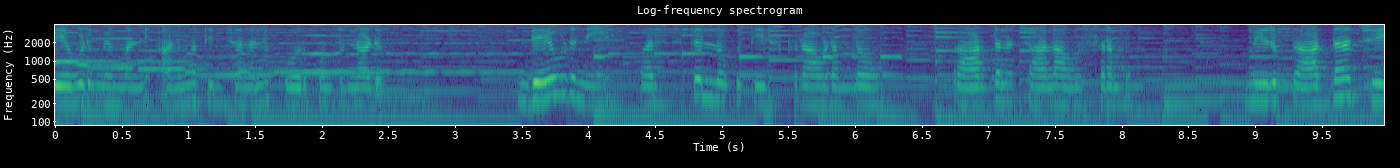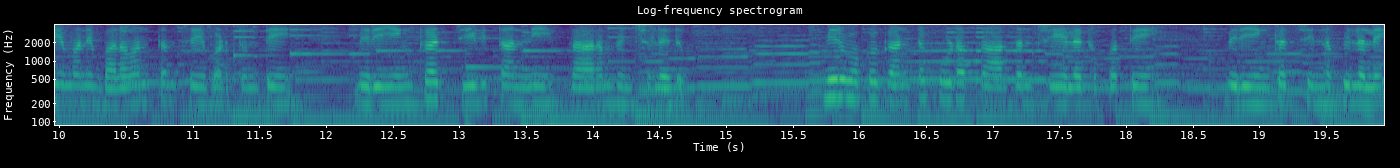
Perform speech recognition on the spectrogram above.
దేవుడు మిమ్మల్ని అనుమతించాలని కోరుకుంటున్నాడు. దేవుడిని పరిస్థితుల్లోకి తీసుకురావడంలో ప్రార్థన చాలా అవసరము. మీరు ప్రార్థన చేయమని బలవంతం చేయబడుతుంటే మీరు ఇంకా జీవితాన్ని ప్రారంభించలేదు. మీరు ఒక గంట కూడా ప్రార్థన చేయలేకపోతే మీరు ఇంకా చిన్నపిల్లలే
